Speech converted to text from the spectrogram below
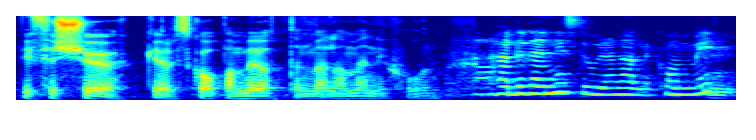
Vi försöker skapa möten mellan människor. Hade den historien aldrig kommit mm.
